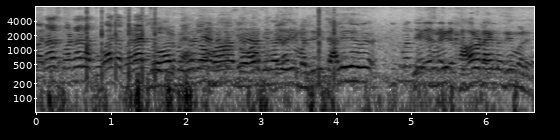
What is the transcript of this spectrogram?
બનાસકાંઠાના ભૂવા તો ઘણા જ જોયા મજૂરી ચાલી છે ખાવાનો ટાઈમ નથી મળ્યો.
